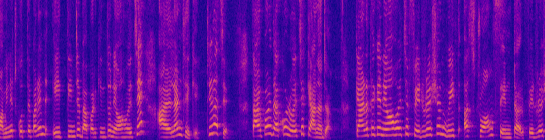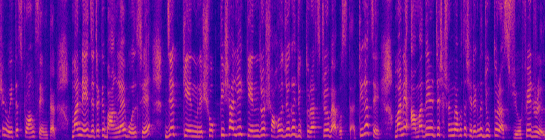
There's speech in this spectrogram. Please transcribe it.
নমিনেট করতে পারেন, এই তিনটে ব্যাপার কিন্তু নেওয়া হয়েছে আয়ারল্যান্ড থেকে, ঠিক আছে? তারপরে দেখো রয়েছে কানাডা। কানাডা থেকে নেওয়া হয়েছে federation with a strong centre federation with a strong centre মানে যেটাকে বাংলায় বলছে যে মানে শক্তিশালী কেন্দ্র সহযোগে যুক্তরাষ্ট্রীয় ব্যবস্থা, ঠিক আছে? মানে আমাদের যে শাসন ব্যবস্থা সেটা কিন্তু যুক্তরাষ্ট্রীয় ফেডারেল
